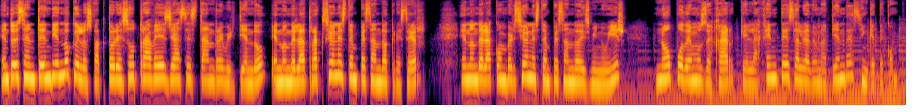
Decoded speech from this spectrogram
Entonces, entendiendo que los factores otra vez ya se están revirtiendo, en donde la atracción está empezando a crecer, en donde la conversión está empezando a disminuir, no podemos dejar que la gente salga de una tienda sin que te compre.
